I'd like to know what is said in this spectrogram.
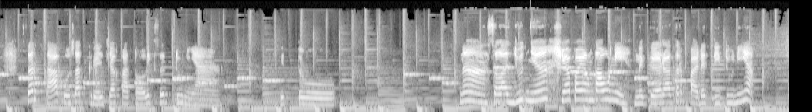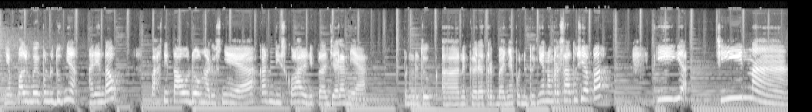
serta pusat gereja Katolik sedunia. Gitu. Nah, selanjutnya siapa yang tahu nih negara terpadat di dunia? Yang paling banyak penduduknya, ada yang tahu? Pasti tahu dong harusnya ya, kan di sekolah ada di pelajaran ya penduduk uh, negara terbanyak penduduknya nomor satu siapa? Iya, Cina.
